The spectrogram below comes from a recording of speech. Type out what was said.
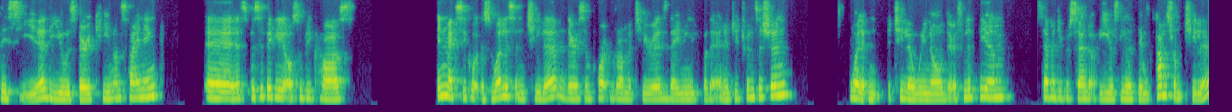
this year. The EU is very keen on signing, uh, specifically also because in Mexico as well as in Chile, there's important raw materials they need for the energy transition. Well, in Chile, we know there's lithium. 70% of EU's lithium comes from Chile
